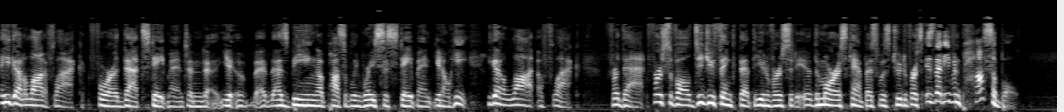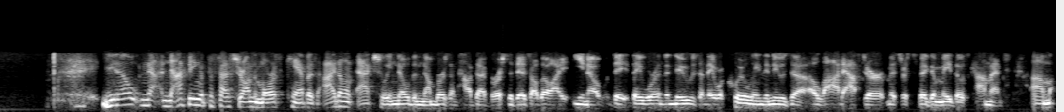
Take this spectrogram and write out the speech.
he got a lot of flack for that statement and uh, as being a possibly racist statement. You know, he, he got a lot of flack for that. First of all, did you think that the university, uh, the Morris campus was too diverse? Is that even possible? You know, not, not being a professor on the Morris campus, I don't actually know the numbers on how diverse it is. Although I, you know, they, they were in the news and they were clearly in the news a, a lot after Mr. Sviggum made those comments. Um,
